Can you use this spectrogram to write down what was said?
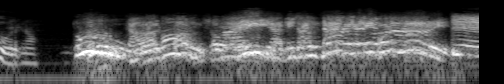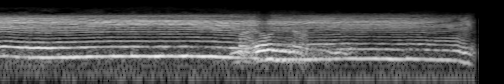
turno. Tu, Alfonso Maria di Sant'Agata!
